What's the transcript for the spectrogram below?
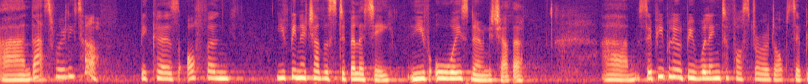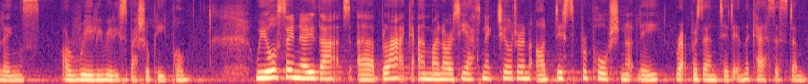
And that's really tough because often you've been each other's stability and you've always known each other. Um, so people who would be willing to foster or adopt siblings are really, really special people. We also know that uh, black and minority ethnic children are disproportionately represented in the care system.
